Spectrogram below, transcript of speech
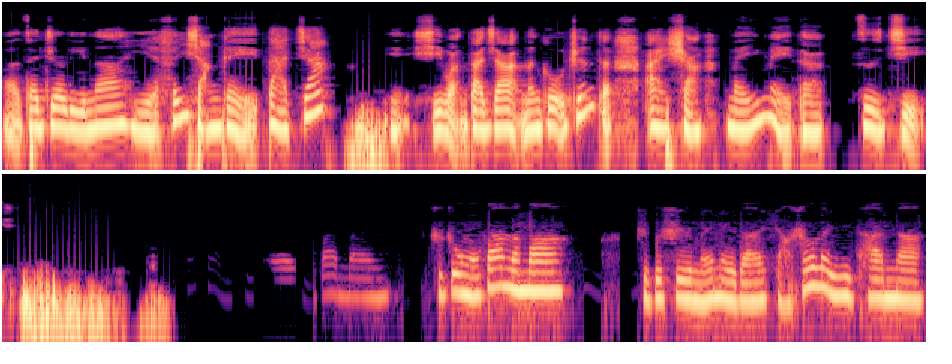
呃在这里呢也分享给大家，也希望大家能够真的爱上美美的自己。中午饭了吗？是不是美美的享受了一餐呢？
